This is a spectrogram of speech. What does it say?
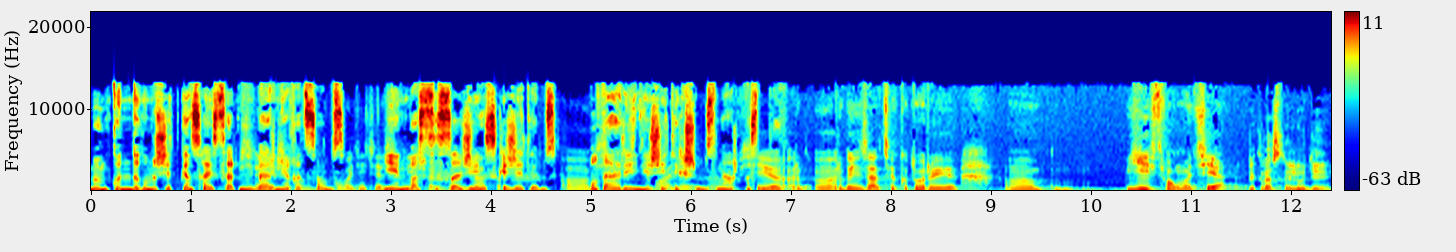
мүмкіндігіміз жеткен сайыстардың бәріне қатысамыз. ең бастысы жеңіске жетеміз. Бұл да әрине жетекшіміздің арқасында. э, организации, которые э, есть в Алмате, прекрасные люди.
